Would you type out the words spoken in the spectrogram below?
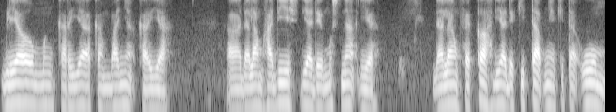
beliau mengkaryakan banyak karya dalam hadis dia ada musnad dia. Dalam fiqah dia ada kitabnya, kitab um.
